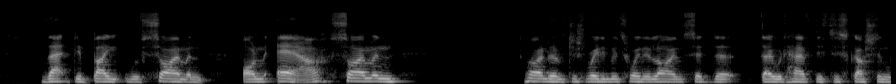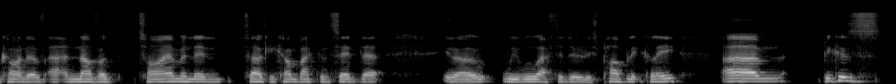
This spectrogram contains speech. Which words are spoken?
that debate with Simon on air. Simon kind of just reading between the lines said that they would have this discussion kind of at another time, and then Turki come back and said that you know we will have to do this publicly um, because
